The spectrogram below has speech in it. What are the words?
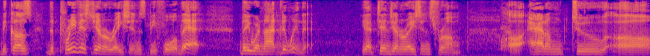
Because the previous generations before that, they were not doing that. You had 10 generations from uh, Adam to, uh,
